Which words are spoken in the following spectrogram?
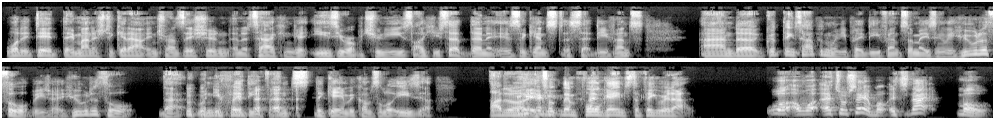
what it did. They managed to get out in transition and attack and get easier opportunities, like you said, than it is against a set defense. And uh, good things happen when you play defense amazingly. Who would have thought, BJ? Who would have thought that when you play defense, the game becomes a lot easier? I don't know. It took them four I, games to figure it out. Well, well, that's what I'm saying. Well, it's not Mo.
